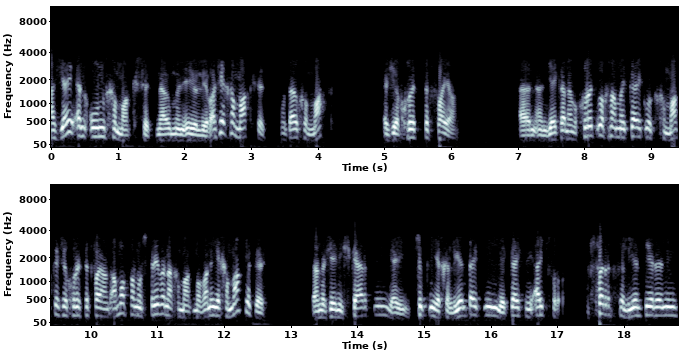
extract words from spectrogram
as jy in ongemak sit nou in jou lewe, as jy gemak sit, onthou gemak is jou grootste vyand. En en jy kan 'n groot oog na my kyk ook gemak is jou grootste vyand. Almal van ons streef na gemak, maar wanneer jy gemaklik is, dan as jy nie skerp nie, jy soek nie 'n geleentheid nie, jy kyk nie uit vir vir geleenthede nie.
